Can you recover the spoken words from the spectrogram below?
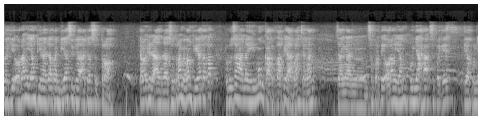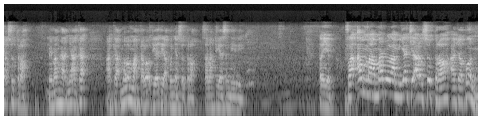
Bagi orang yang di hadapan dia sudah ada sutrah. Kalau tidak ada sutrah memang dia tetap berusaha nahi mungkar. Tapi apa? Jangan jangan seperti orang yang punya hak sebagai dia punya sutrah. Memang haknya agak agak melemah kalau dia tidak punya sutrah. Salah dia sendiri. Tayyib. Fa amma man lam yaj'al sutrah adapun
